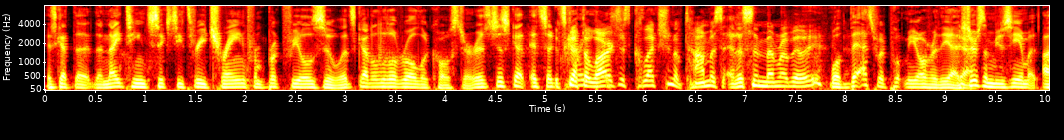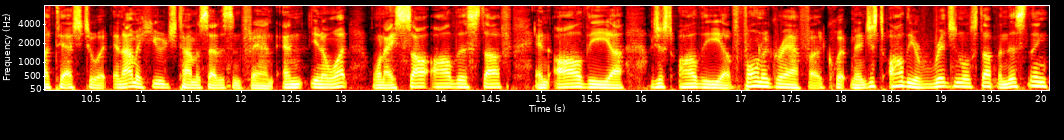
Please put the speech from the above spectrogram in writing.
it's got the, the 1963 train from Brookfield Zoo. It's got a little roller coaster. It's just got it's a It's got the place. largest collection of Thomas Edison memorabilia. Well, that's what put me over the edge. Yeah. There's a museum attached to it, and I'm a huge Thomas Edison fan. And you know what? When I saw all this stuff and all the uh, just all the uh, phonograph equipment, just all the original stuff, and this thing,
